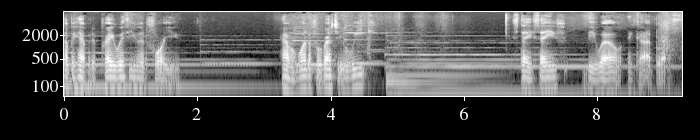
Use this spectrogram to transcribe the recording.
I'll be happy to pray with you and for you. Have a wonderful rest of your week. Stay safe, be well, and God bless.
